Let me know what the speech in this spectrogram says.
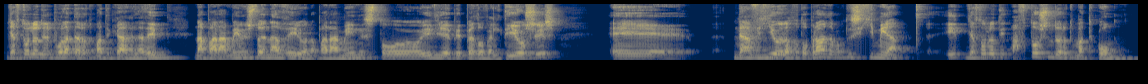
γι' αυτό λέω ότι είναι πολλά τα ερωτηματικά. Δηλαδή να παραμείνει στο 1-2, να παραμείνει στο ίδιο επίπεδο βελτίωσης, ε, να βγει όλο αυτό το πράγμα και να αποκτήσει χημεία. Ε, Γι' αυτό λέω ότι αυτό είναι το ερωτηματικό μου.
